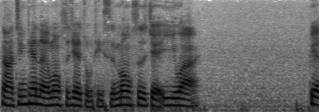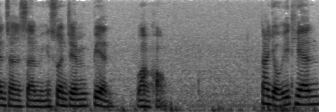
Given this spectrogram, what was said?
那今天的梦世界主题是梦世界意外变成神明，瞬间变网红。那有一天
